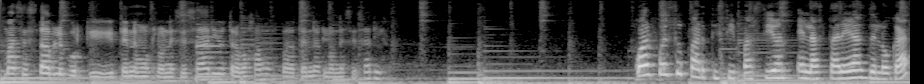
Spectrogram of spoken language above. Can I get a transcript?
más estable porque tenemos lo necesario, trabajamos para tener lo necesario. ¿Cuál fue su participación en las tareas del hogar?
